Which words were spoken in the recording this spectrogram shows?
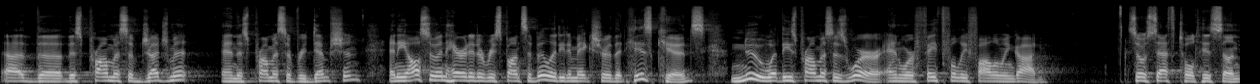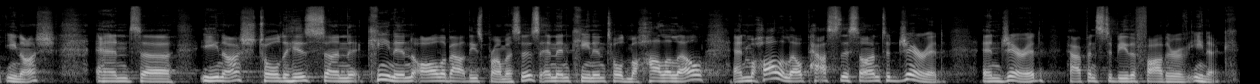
uh, the, this promise of judgment and this promise of redemption. And he also inherited a responsibility to make sure that his kids knew what these promises were and were faithfully following God. So Seth told his son Enosh, and uh, Enosh told his son Kenan all about these promises, and then Kenan told Mahalalel, and Mahalalel passed this on to Jared, and Jared happens to be the father of Enoch.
